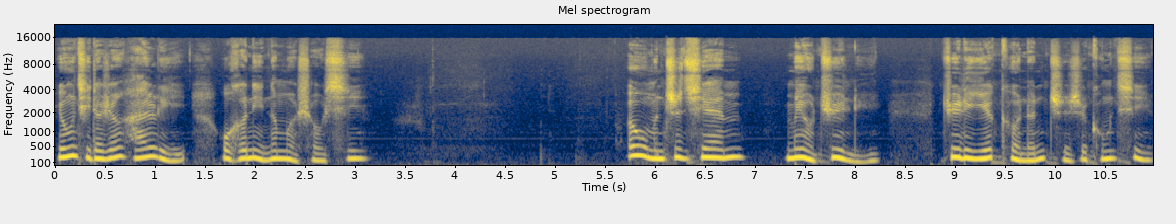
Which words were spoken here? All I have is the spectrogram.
拥挤的人海里，我和你那么熟悉，而我们之间没有距离，距离也可能只是空气。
